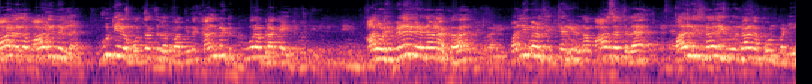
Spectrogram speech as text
வார்டுல வார்டுன்னு இல்லை ஊட்டியில மொத்தத்துல பாத்தீங்கன்னா கல்வெட்டு பூரா பிளாக் ஆயிட்டு அதோட விளைவு என்னன்னாக்கா பள்ளிமரத்துக்கு தெரியும். நான் மாசத்துல பதினஞ்சு நாள் இருபது நாள் நான் போன் பண்ணி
